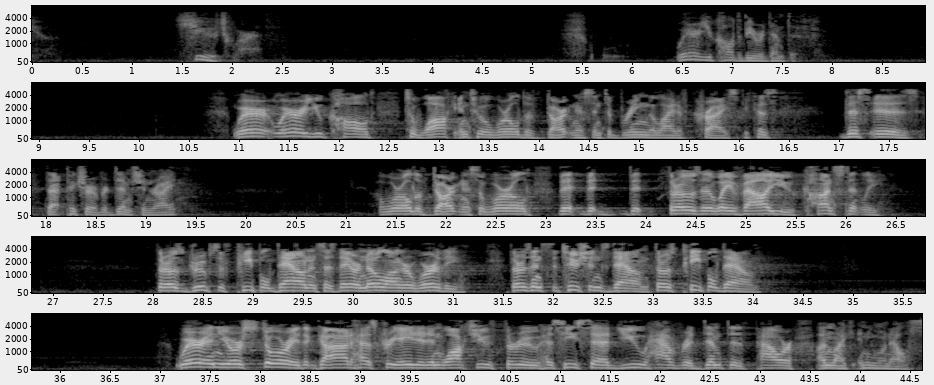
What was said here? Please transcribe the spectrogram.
Huge worth. Where are you called to be redemptive? Where, where are you called to walk into a world of darkness and to bring the light of Christ? Because this is that picture of redemption, right? A world of darkness, a world that, that, that throws away value constantly, throws groups of people down and says they are no longer worthy, throws institutions down, throws people down. Where in your story that God has created and walked you through has He said you have redemptive power unlike anyone else?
